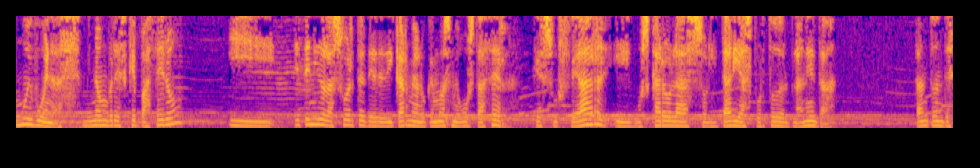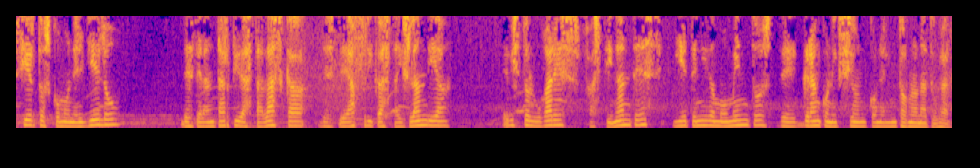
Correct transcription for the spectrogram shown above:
Muy buenas, mi nombre es Kepa Cero y he tenido la suerte de dedicarme a lo que más me gusta hacer, que es surfear y buscar olas solitarias por todo el planeta, tanto en desiertos como en el hielo, desde la Antártida hasta Alaska, desde África hasta Islandia. He visto lugares fascinantes y he tenido momentos de gran conexión con el entorno natural.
